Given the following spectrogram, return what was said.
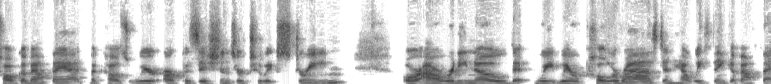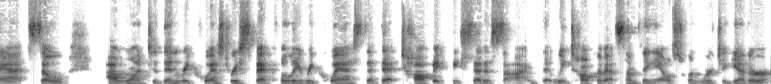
talk about that because we're our positions are too extreme or I already know that we, we're polarized in how we think about that. So I want to then request, respectfully request that that topic be set aside, that we talk about something else when we're together.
